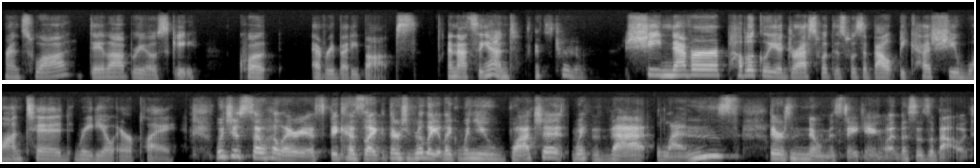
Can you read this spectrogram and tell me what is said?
francois de la brioski quote everybody bops. And that's the end. It's true she never publicly addressed what this was about because she wanted radio airplay. Which is so hilarious because, like, there's really, like, when you watch it with that lens, there's no mistaking what this is about.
